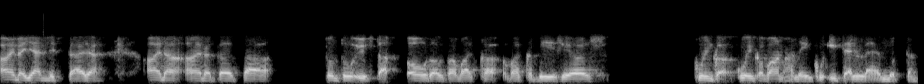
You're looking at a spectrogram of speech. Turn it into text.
aina jännittää ja aina, aina tota, tuntuu yhtä oudolta, vaikka, vaikka biisi olisi kuinka, kuinka vanha niin kuin itselleen, mutta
